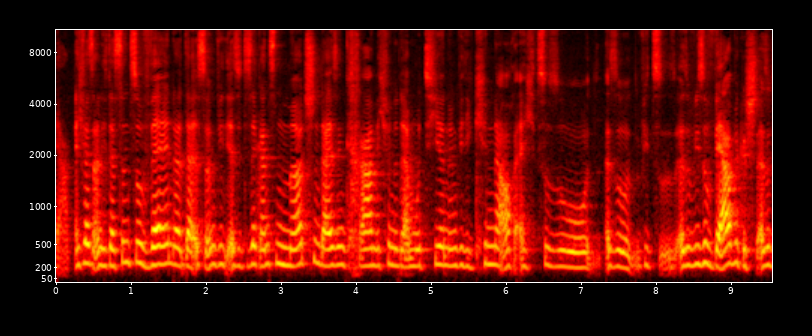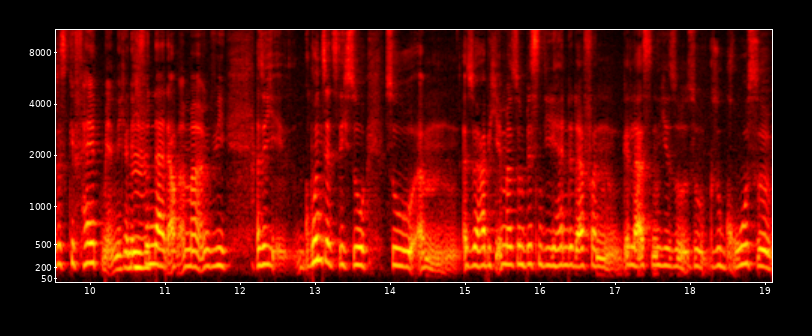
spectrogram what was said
ja, ich weiß auch nicht, das sind so Wellen, da, da ist irgendwie, also dieser ganzen Merchandising-Kram, ich finde, da mutieren irgendwie die Kinder auch echt zu so, also wie, zu, also wie so Werbegest also das gefällt mir nicht. Und ich mhm. finde halt auch immer irgendwie, also ich grundsätzlich so, so, ähm, also habe ich immer so ein bisschen die Hände davon gelassen, hier so, so, so große,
